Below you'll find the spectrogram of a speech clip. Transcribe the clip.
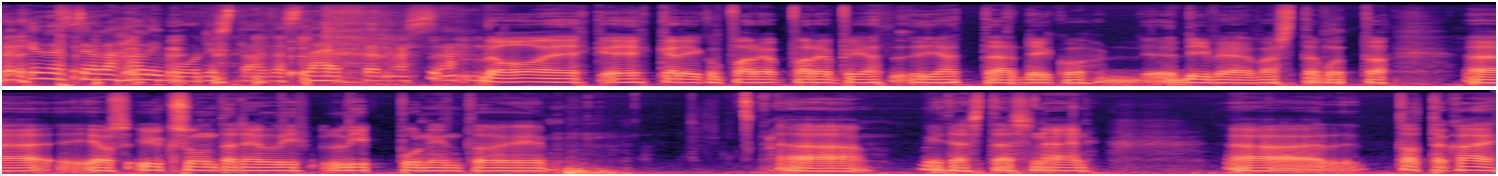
Ja ketä siellä Hollywoodista oltaisiin lähettämässä? No ehkä, ehkä niinku parempi jättää niinku niveämästä, mutta ää, jos yksisuuntainen li, lippu, niin toi, ää, mitäs tässä näin, ää, totta kai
